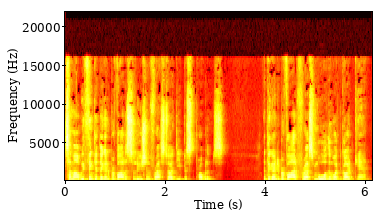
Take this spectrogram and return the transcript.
Somehow we think that they're going to provide a solution for us to our deepest problems, that they're going to provide for us more than what God can.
